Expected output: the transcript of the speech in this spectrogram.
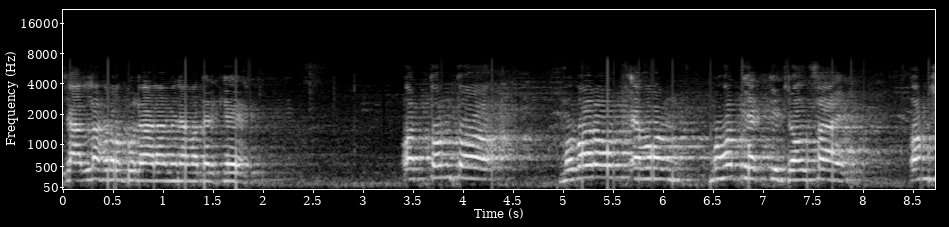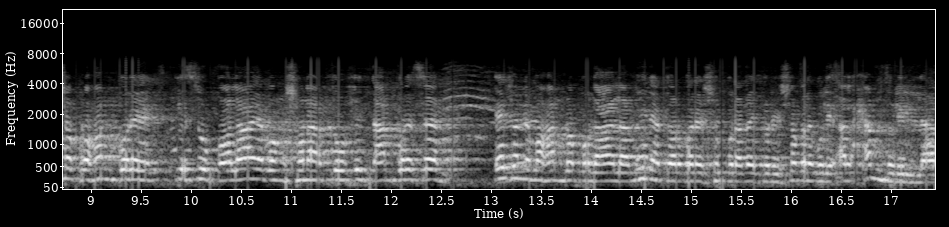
যে আল্লাহ রব্বুল আলমিন আমাদেরকে অত্যন্ত মোবারক এবং মহতি একটি জলসায় অংশগ্রহণ করে কিছু বলা এবং শোনার তৌফিক দান করেছেন। এই জন্য মহান রব্বুল আলমিনের দরবারে শুকুর আদায় করি। সকলে বলি, আলহামদুলিল্লাহ।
